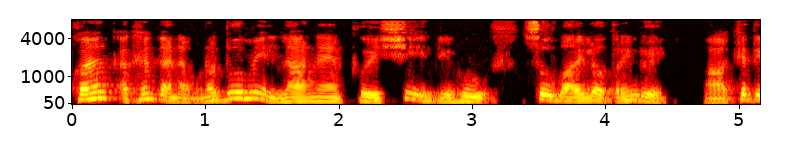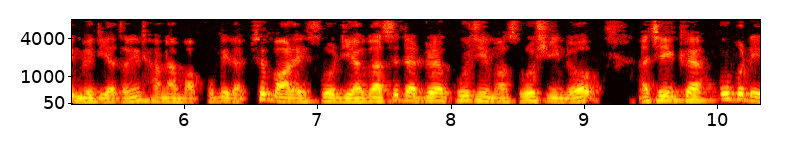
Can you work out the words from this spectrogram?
ခွင့်အခန့်ကဏ္ဍပေါ့နော်တိုးမြင့်လာနိုင်ဖွယ်ရှိသည်ဟုဆိုပါလေလို့သတင်းတွေအာခေတ်သစ်မီဒီယာသတင်းဌာနမှာဖော်ပြတာဖြစ်ပါတယ်ဆိုတော့ဒီဟာကစစ်တပ်အတွက်အခုချိန်မှာဆိုလို့ရှိရင်တော့အခြေခံဥပဒေ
